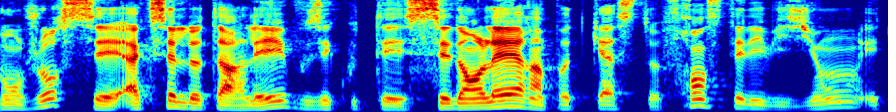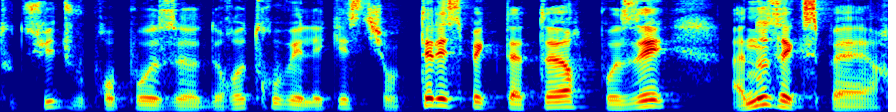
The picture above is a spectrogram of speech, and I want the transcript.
Bonjour, c'est Axel de Tarlet. Vous écoutez C'est dans l'air, un podcast France Télévisions. Et tout de suite, je vous propose de retrouver les questions téléspectateurs posées à nos experts.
